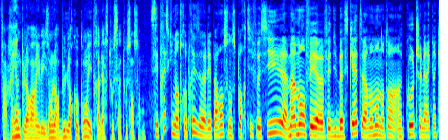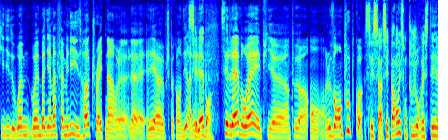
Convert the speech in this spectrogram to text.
enfin rien ne peut leur arriver. Ils ont leur bulle, leur cocon, et ils traversent tout ça tous ensemble. C'est presque une entreprise. Les parents sont sportifs aussi. La maman fait fait du basket. À un moment, on entend un coach américain qui dit de Wembanyama family is hot right now. Elle est, je sais pas comment dire, elle célèbre. Est célèbre, ouais, et puis un peu en, en, le vent en poupe, quoi. C'est ça. Ses parents, ils sont toujours restés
